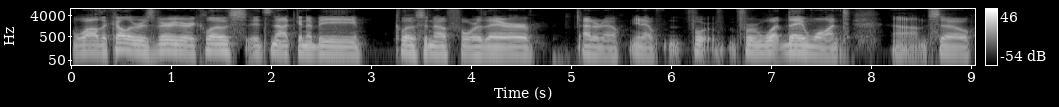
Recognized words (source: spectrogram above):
while the color is very, very close, it's not going to be close enough for their, I don't know, you know, for for what they want. Um, so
